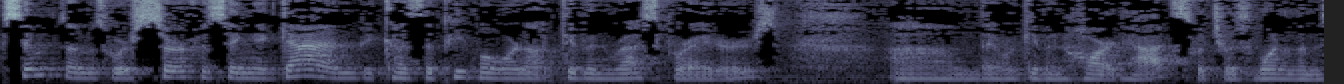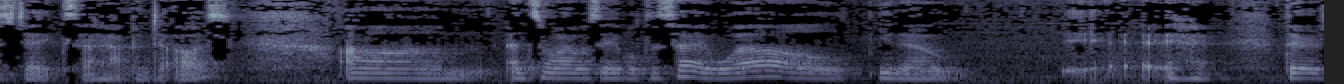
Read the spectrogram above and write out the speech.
symptoms were surfacing again because the people were not given respirators. Um, they were given hard hats, which was one of the mistakes that happened to us. Um, and so I was able to say, well, you know, there's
